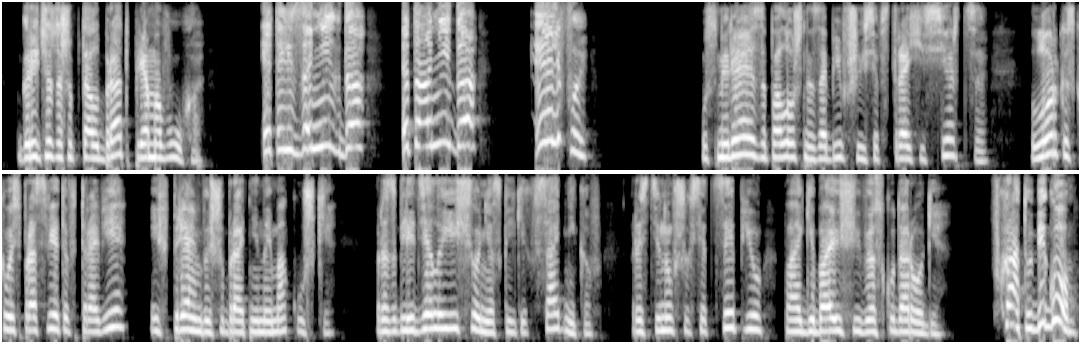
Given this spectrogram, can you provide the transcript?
— горячо зашептал брат прямо в ухо. «Это из-за них, да? Это они, да? Эльфы?» Усмиряя заполошно забившееся в страхе сердце, Лорка сквозь просветы в траве и впрямь выше братниной макушки разглядела еще нескольких всадников, растянувшихся цепью по огибающей вёску дороги. «В хату, бегом!»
